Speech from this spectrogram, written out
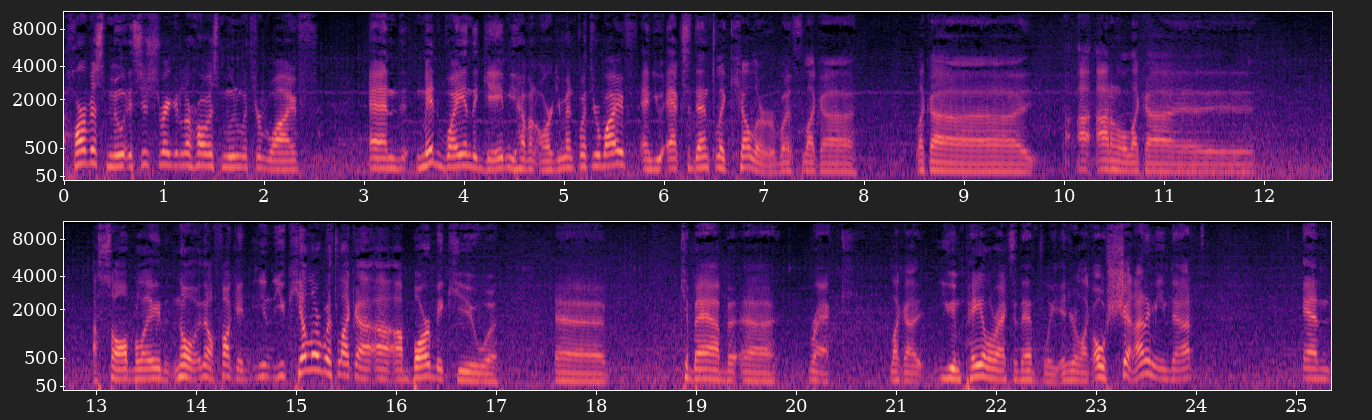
Harvest Moon. It's just regular Harvest Moon with your wife, and midway in the game, you have an argument with your wife, and you accidentally kill her with like a, like a, I, I don't know, like a. A saw blade? No, no, fuck it. You, you kill her with like a, a, a barbecue uh, kebab uh, rack. Like a you impale her accidentally, and you're like, oh shit, I didn't mean that. And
